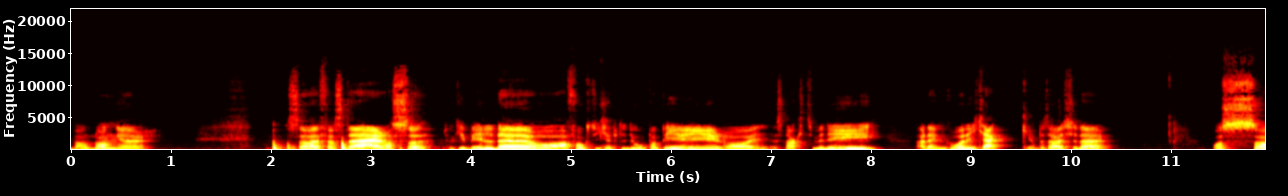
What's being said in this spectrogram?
ballonger. Så var jeg først der, og så tok jeg bilder av folk som kjøpte dopapir, og snakket med de. Hadde en grådig kjekk reportasje der. Og så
